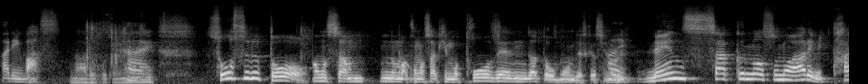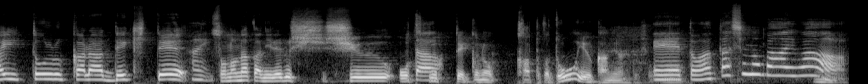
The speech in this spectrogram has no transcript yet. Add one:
あります。あなるほどね、はい。そうすると岡本さんの、まあ、この作品も当然だと思うんですけどそのはい。連作のそのある意味タイトルからできて、はい。その中に入れる詩を作っていくのかとかどういう感じなんでしょうか、ね。えー、と私の場合は、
